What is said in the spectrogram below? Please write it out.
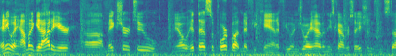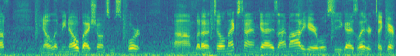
anyway, I'm going to get out of here. Uh, make sure to, you know, hit that support button if you can. If you enjoy having these conversations and stuff, you know, let me know by showing some support. Um, but until next time, guys, I'm out of here. We'll see you guys later. Take care.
